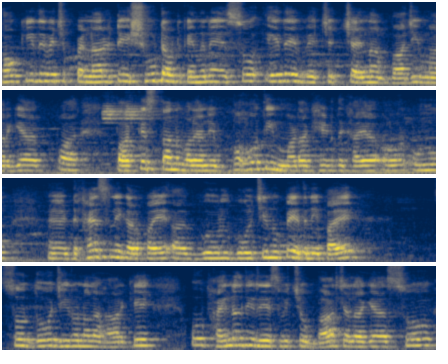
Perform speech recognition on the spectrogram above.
ਹਾਕੀ ਦੇ ਵਿੱਚ ਪੈਨਲਟੀ ਸ਼ੂਟ ਆਊਟ ਕਹਿੰਦੇ ਨੇ, ਸੋ ਇਹਦੇ ਵਿੱਚ ਚਾਈਨਾ ਬਾਜੀ ਮਾਰ ਗਿਆ। ਪਾ- ਪਾਕਿਸਤਾਨ ਵਾਲਿਆਂ ਨੇ ਬਹੁਤ ਹੀ ਮਾੜਾ ਖੇਡ ਦਿਖਾਇਆ ਔਰ ਉਹਨੂੰ ਡਿਫੈਂਸ ਨਹੀਂ ਕਰ ਪਾਏ ਗੋਲ, ਗੋਲਚੀ ਨੂੰ ਭੇਦ ਨਹੀਂ ਪਾਏ। ਸੋ 2-0 ਨਾਲ ਹਾਰ ਕੇ ਉਹ ਫਾਈਨਲ ਦੀ ਰੇਸ ਵਿੱਚੋਂ ਬਾਹਰ ਚਲਾ ਗਿਆ। ਸੋ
